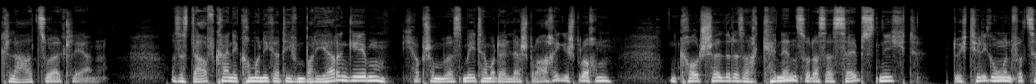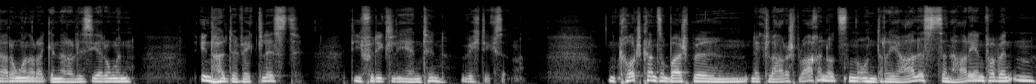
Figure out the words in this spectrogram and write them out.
klar zu erklären. Also es darf keine kommunikativen Barrieren geben. Ich habe schon über das Metamodell der Sprache gesprochen. Ein Coach sollte das auch kennen, sodass er selbst nicht durch Tilgungen, Verzerrungen oder Generalisierungen Inhalte weglässt, die für die Klientin wichtig sind. Ein Coach kann zum Beispiel eine klare Sprache nutzen und reale Szenarien verwenden,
